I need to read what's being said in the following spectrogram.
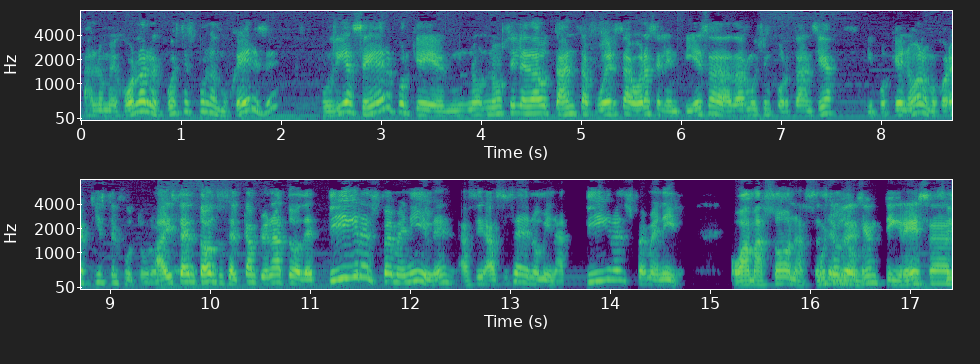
A lo mejor la respuesta es con las mujeres, ¿eh? Podría ser, porque no, no se le ha dado tanta fuerza, ahora se le empieza a dar mucha importancia. ¿Y por qué no? A lo mejor aquí está el futuro. Ahí está entonces el campeonato de Tigres Femenil, ¿eh? así, así se denomina, Tigres Femenil o Amazonas. Muchos le decían tigresas,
